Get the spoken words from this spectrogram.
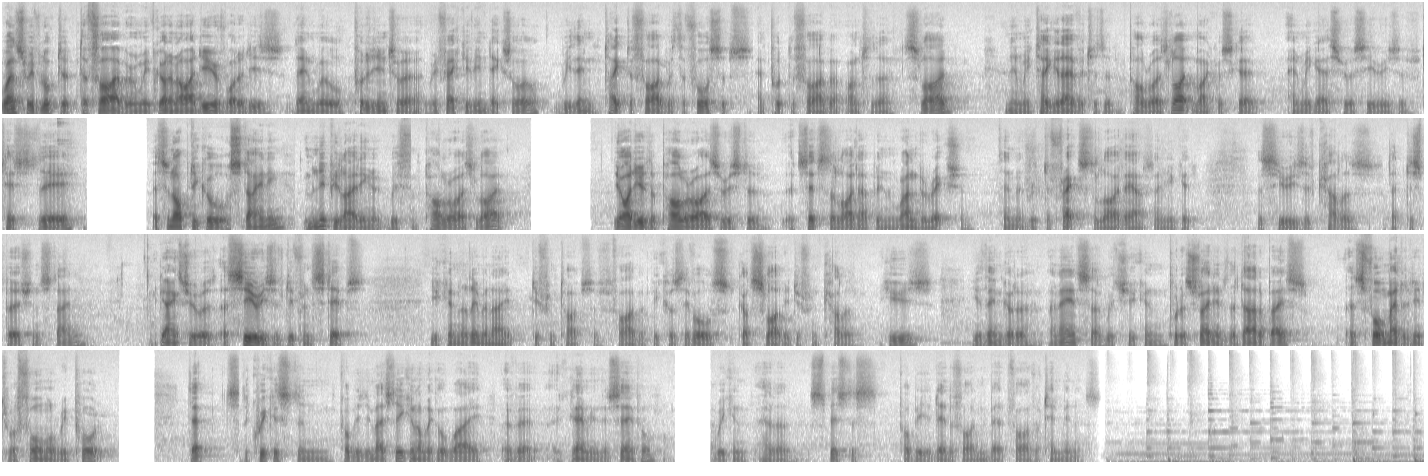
Once we've looked at the fibre and we've got an idea of what it is, then we'll put it into a refractive index oil. We then take the fibre with the forceps and put the fibre onto the slide. And then we take it over to the polarised light microscope and we go through a series of tests there. It's an optical staining, manipulating it with polarised light. The idea of the polariser is to, it sets the light up in one direction, then it diffracts the light out and you get a series of colours, that dispersion staining going through a, a series of different steps, you can eliminate different types of fibre because they've all got slightly different coloured hues. You've then got a, an answer which you can put it straight into the database. It's formatted into a formal report. That's the quickest and probably the most economical way of uh, examining the sample. We can have asbestos probably identified in about five or ten minutes.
